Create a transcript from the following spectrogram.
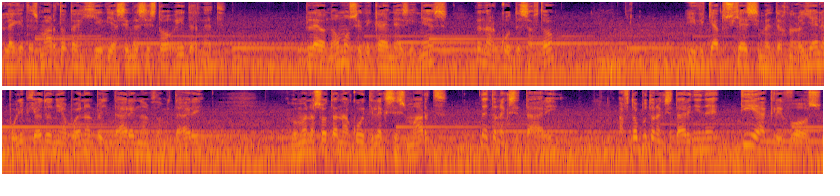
λέγεται smart όταν έχει διασύνδεση στο ίντερνετ πλέον όμως ειδικά οι νέες γενιές δεν αρκούνται σε αυτό η δικιά τους σχέση με την τεχνολογία είναι πολύ πιο έντονη από έναν 50, έναν 70. Επομένως όταν ακούει τη λέξη smart δεν τον εξητάρει. Αυτό που τον εξητάρει είναι τι ακριβώς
